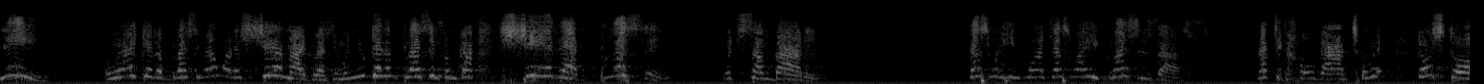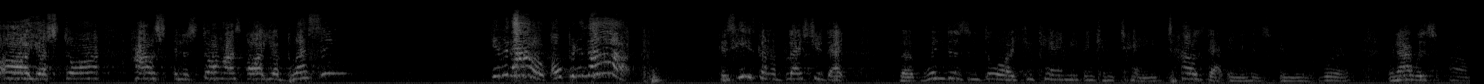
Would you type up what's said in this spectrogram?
me. And when I get a blessing, I want to share my blessing. When you get a blessing from God, share that blessing with somebody. That's what he wants. That's why he blesses us. Not to hold on to it. Don't store all your storehouse in the storehouse, all your blessing. Give it out. Open it up. Because he's going to bless you that the windows and doors you can't even contain. He tells that in his in his word. When I was um,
